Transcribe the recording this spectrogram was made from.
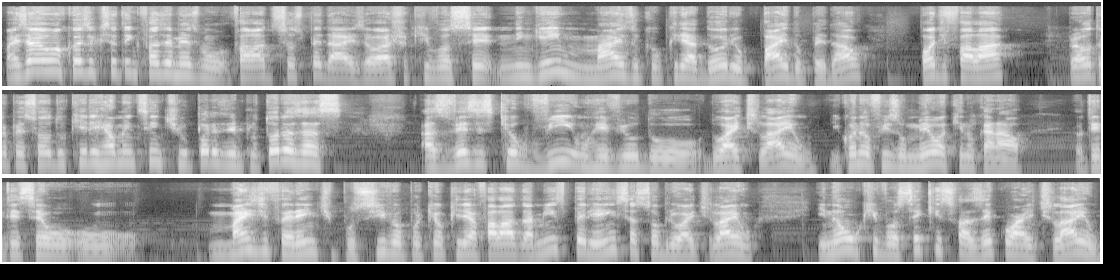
Mas é uma coisa que você tem que fazer mesmo, falar dos seus pedais. Eu acho que você, ninguém mais do que o criador e o pai do pedal, pode falar para outra pessoa do que ele realmente sentiu. Por exemplo, todas as, as vezes que eu vi um review do, do White Lion, e quando eu fiz o meu aqui no canal, eu tentei ser o, o mais diferente possível, porque eu queria falar da minha experiência sobre o White Lion e não o que você quis fazer com o White Lion,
